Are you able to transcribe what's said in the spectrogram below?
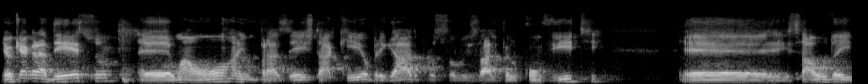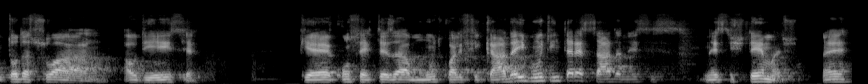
Eu que agradeço, é uma honra e um prazer estar aqui. Obrigado, professor Luiz Vale, pelo convite. É, e saúdo aí toda a sua audiência, que é com certeza muito qualificada e muito interessada nesses, nesses temas né,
